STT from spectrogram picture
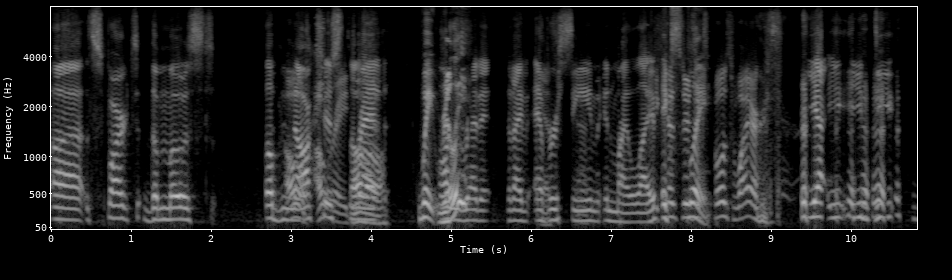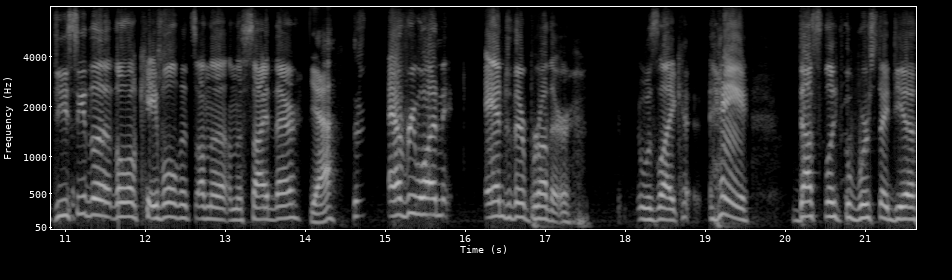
uh sparked the most obnoxious outrage. thread Oh. Wait, on really? reddit that i've ever Yes. seen in my life Because Explain. there's exposed wires. yeah you, you, do, you, do you see the the little cable that's on the on the side there Yeah. everyone and their brother was like, "Hey, that's like the worst idea.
